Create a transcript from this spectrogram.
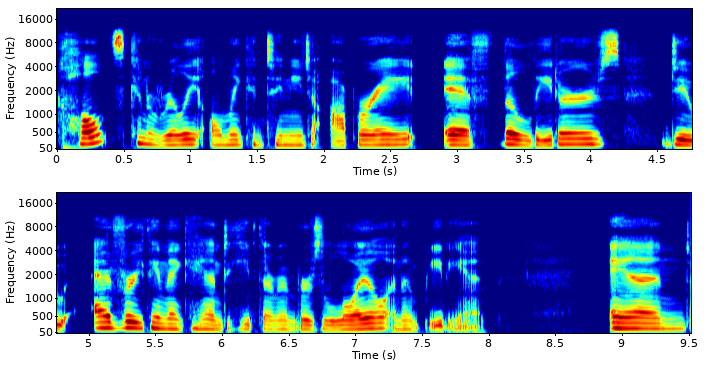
cults can really only continue to operate if the leaders do everything they can to keep their members loyal and obedient. And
